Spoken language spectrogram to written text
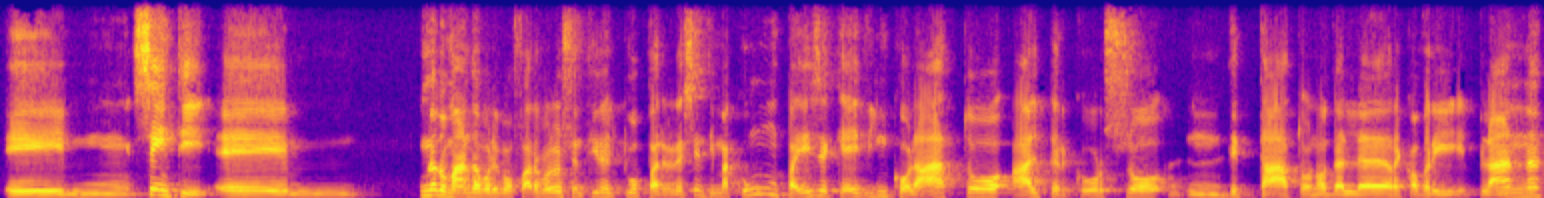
E, ehm, senti, ehm, una domanda volevo fare, volevo sentire il tuo parere. Senti, ma con un paese che è vincolato al percorso mh, dettato no, dal recovery plan,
